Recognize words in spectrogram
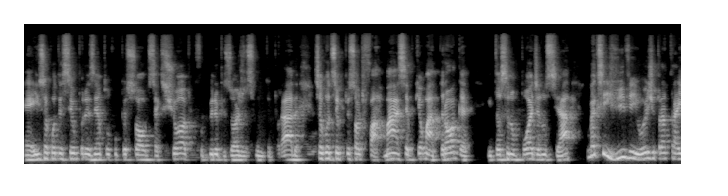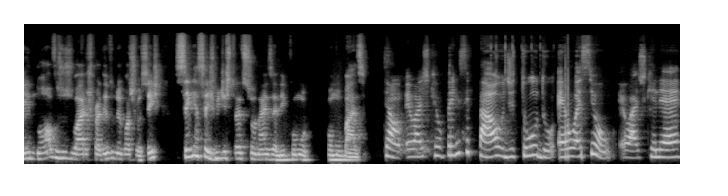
é, isso aconteceu, por exemplo, com o pessoal do Sex Shop, que foi o primeiro episódio da segunda temporada, isso aconteceu com o pessoal de farmácia, porque é uma droga, então você não pode anunciar. Como é que vocês vivem hoje para atrair novos usuários para dentro do negócio de vocês, sem essas mídias tradicionais ali como, como base? Então, eu acho que o principal de tudo é o SEO. Eu acho que ele é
